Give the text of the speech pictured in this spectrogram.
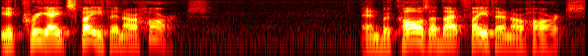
it creates faith in our hearts. And because of that faith in our hearts,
